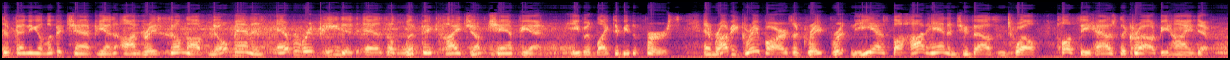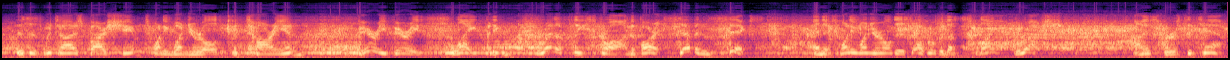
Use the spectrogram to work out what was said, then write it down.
Defending Olympic champion Andrei Silnov, no man has ever repeated as Olympic high jump champion. He would like to be the first. And Robbie Grabarz of Great Britain, he has the hot hand in 2012, plus he has the crowd behind him. This is Mutaz Barshim, 21-year-old Qatarian. Very, very slight, but incredibly strong. The bar at 7'6", and the 21-year-old is over with a slight brush on his first attempt.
